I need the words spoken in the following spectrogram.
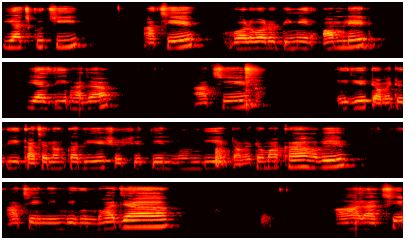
পেঁয়াজ কুচি, আছে বড় বড় ডিমের অমলেট, পেঁয়াজ দিয়ে ভাজা, আছে এই যে টমেটো দিয়ে কাঁচা লঙ্কা দিয়ে সর্ষের তেল, নুন দিয়ে টমেটো মাখা হবে, আছে নিম বেগুন ভাজা, আর আছে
